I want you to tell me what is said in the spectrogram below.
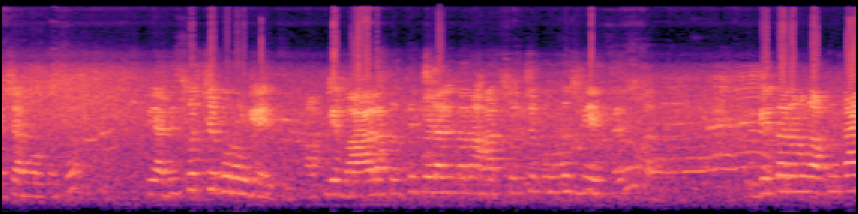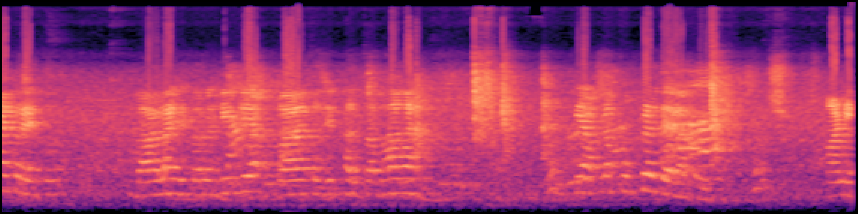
त्याच्यामुळे कसं ते आधी स्वच्छ करून घ्यायचं. आपले बाळाला प्रत्येक वेळा घेताना हात स्वच्छ करूनच घ्यायचं आहे ना का? घेताना मग आपण काय करायचं? बाळाला घेताना हे जे बाळाचा जे खालचा भाग आहे ते आपल्या कोपऱ्यात यायला पाहिजे. आणि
